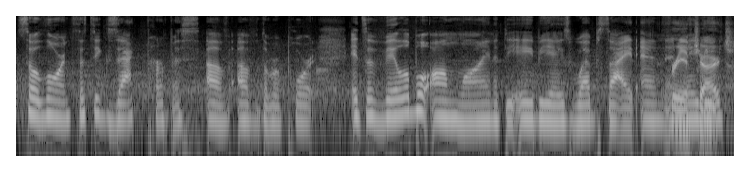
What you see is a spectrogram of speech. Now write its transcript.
So, Lawrence, that's the exact purpose of, of the report. It's available online at the ABA's website and free and of charge.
